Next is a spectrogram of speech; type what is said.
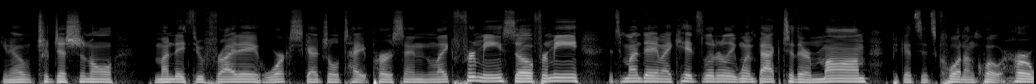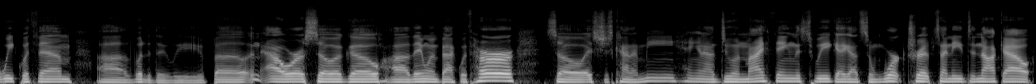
you know, traditional Monday through Friday work schedule type person like for me. So for me, it's Monday. My kids literally went back to their mom because it's quote unquote her week with them. Uh, what did they leave? Uh, an hour or so ago. Uh, they went back with her. So it's just kind of me hanging out doing my thing this week. I got some work trips I need to knock out,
